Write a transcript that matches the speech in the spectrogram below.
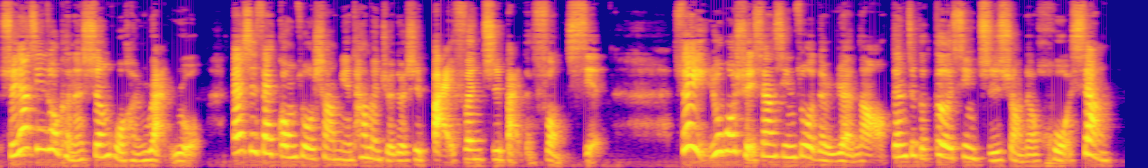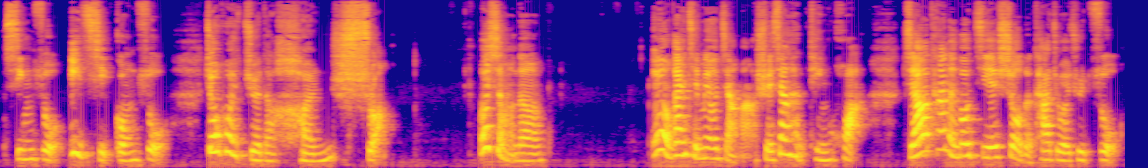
水象星座可能生活很软弱，但是在工作上面，他们绝对是百分之百的奉献。所以，如果水象星座的人哦，跟这个个性直爽的火象星座一起工作，就会觉得很爽。为什么呢？因为我刚才前面有讲嘛，水象很听话，只要他能够接受的，他就会去做。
